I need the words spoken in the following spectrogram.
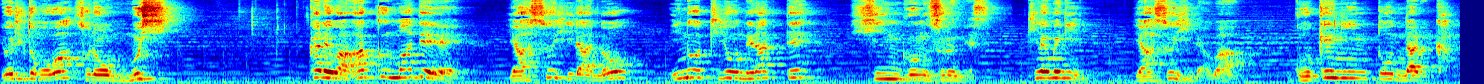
頼朝はそれを無視。彼はあくまで安平の命を狙って進軍するんです。ちなみに安平は御家人となるか。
